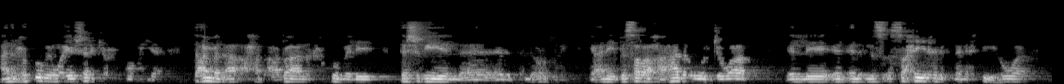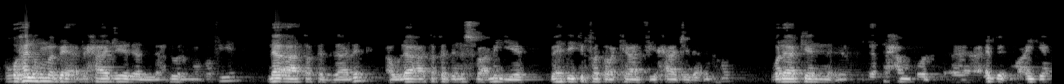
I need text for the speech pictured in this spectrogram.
عن الحكومة وهي شركة حكومية. تحمل أعباء عن الحكومة لتشغيل آه الاردني يعني بصراحة هذا هو الجواب اللي ال- ال- الصحيح اللي بدنا نحكيه. هو هو هل هم بحاجة لهذول الموظفين؟ لا أعتقد ذلك أو لا أعتقد انه 700 بهذيك الفترة كان في حاجة لهم ولكن لتحمل آه، عبء معين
